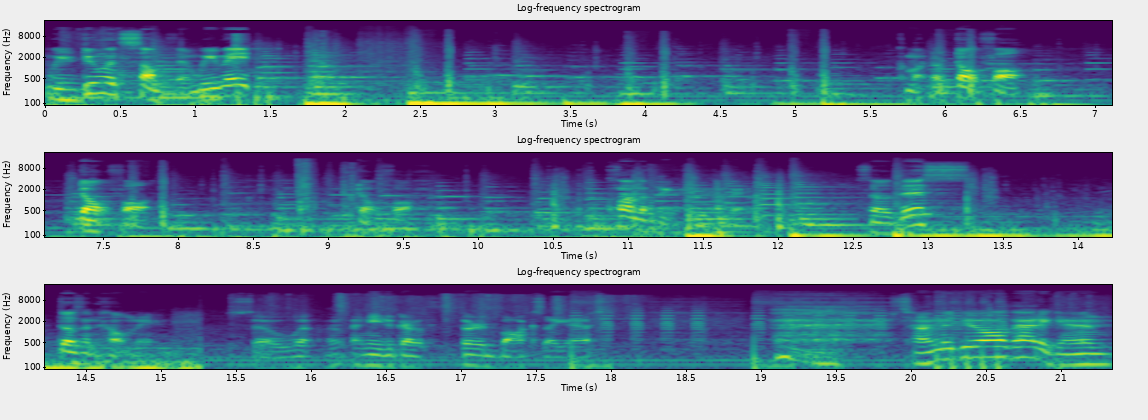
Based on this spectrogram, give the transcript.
we're doing something. We made. Come on, no, don't fall. Don't fall. Don't fall. Climb up here. Okay. So this doesn't help me. So uh, I need to grab a third box, I guess. Time to do all that again.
